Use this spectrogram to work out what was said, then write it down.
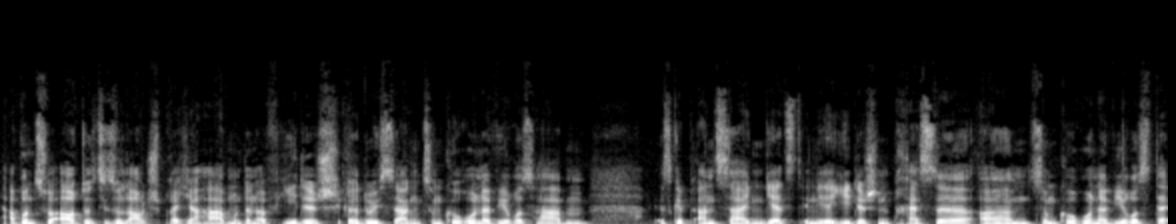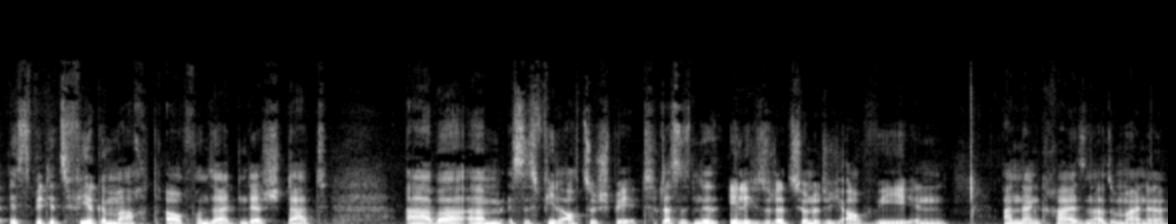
ab und zu Autos, die so Lautsprecher haben und dann auf Jiddisch äh, Durchsagen zum Coronavirus haben. Es gibt Anzeigen jetzt in der jiddischen Presse ähm, zum Coronavirus. Da ist, wird jetzt viel gemacht, auch von Seiten der Stadt, aber ähm, es ist viel auch zu spät. Das ist eine ähnliche Situation natürlich auch wie in anderen Kreisen. Also meine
